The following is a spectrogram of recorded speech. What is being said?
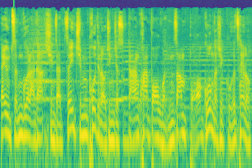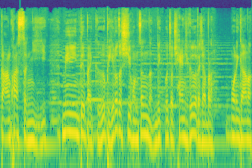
对于中国来讲，现在最紧迫的路径就是赶快把蚊帐、拔罐这些国粹了赶快申遗，免得被隔壁那个喜欢整容的国家抢起去了，晓不啦？我跟你讲了，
